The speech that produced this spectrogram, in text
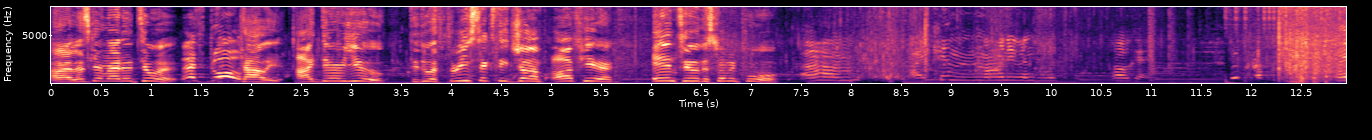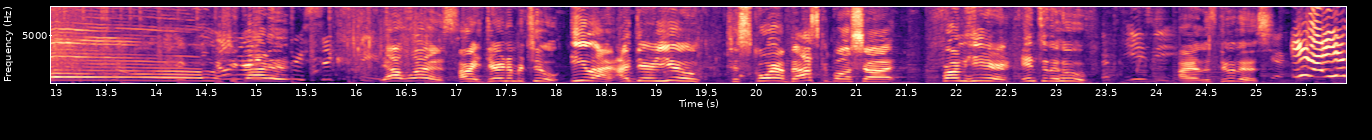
All right, let's get right into it. Let's go. Cali, I dare you to do a 360 jump off here into the swimming pool. Oh, she got it. 360. Yeah, it was. All right, dare number two. Eli, I dare you to score a basketball shot from here into the hoop. That's easy. All right, let's do this. Yeah. Eli, you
